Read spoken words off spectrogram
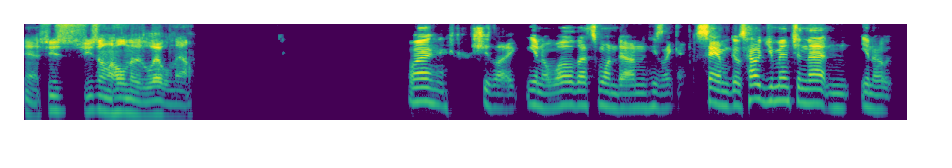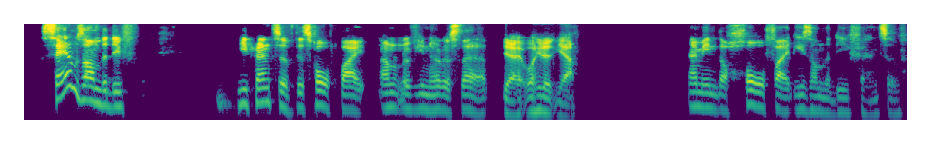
Yeah, she's she's on a whole nother level now. Well, she's like, you know, well, that's one down. And he's like, Sam goes, How'd you mention that? And, you know, Sam's on the def- defensive this whole fight. I don't know if you noticed that. Yeah, well he did. Yeah, I mean, the whole fight, he's on the defensive.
